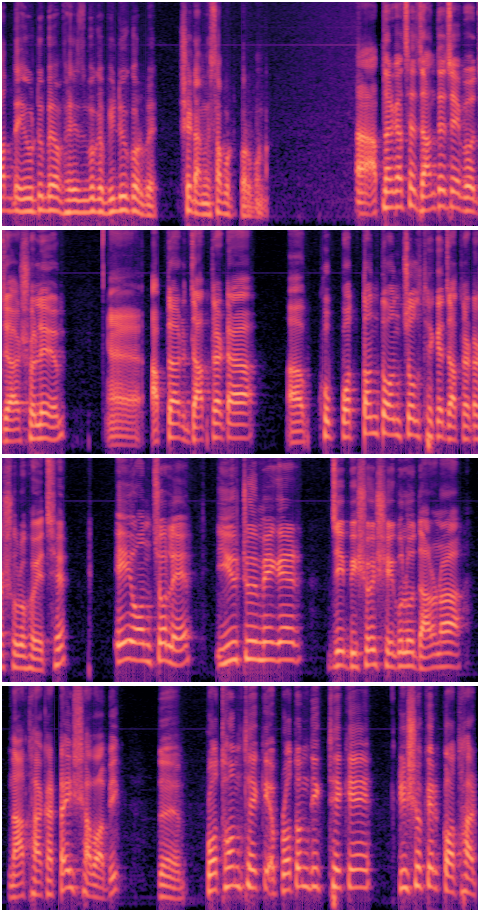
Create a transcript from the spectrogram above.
বাদ দিয়ে ইউটিউবে বা ফেসবুকে ভিডিও করবে, সেটা আমি সাপোর্ট করব না। আপনার কাছে জানতে চাইব যে আসলে আপনার যাত্রাটা খুব প্রত্যন্ত অঞ্চল থেকে যাত্রাটা শুরু হয়েছে। এই অঞ্চলে ইউটিউবিং এর যে বিষয়, সেগুলো ধারণা না থাকাটাই স্বাভাবিক। প্রথম থেকে, প্রথম দিক থেকে কৃষকের কথার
